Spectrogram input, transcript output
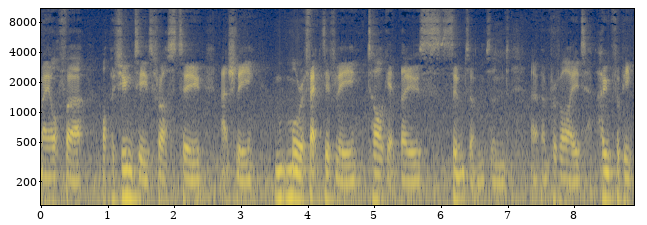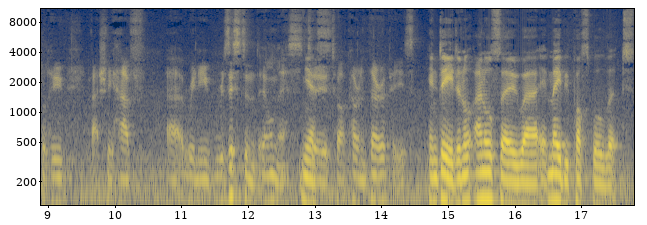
may offer opportunities for us to actually more effectively target those symptoms and, uh, and provide hope for people who actually have uh, really resistant illness yes. to, to, our current therapies. Indeed, and, and also uh, it may be possible that,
